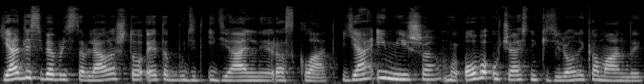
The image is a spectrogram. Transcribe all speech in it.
Я для себя представляла, что это будет идеальный расклад. Я и Миша, мы оба участники зеленой команды,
